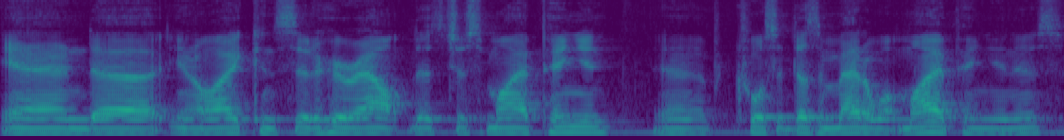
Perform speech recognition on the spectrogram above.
And, uh, you know, I consider her out. That's just my opinion. Uh, of course, it doesn't matter what my opinion is.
